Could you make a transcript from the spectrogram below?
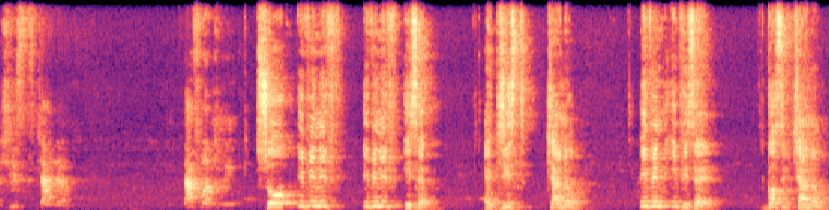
gist channel. That's what we. So even if even if it's a a gist channel, even if it's a gossip channel,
